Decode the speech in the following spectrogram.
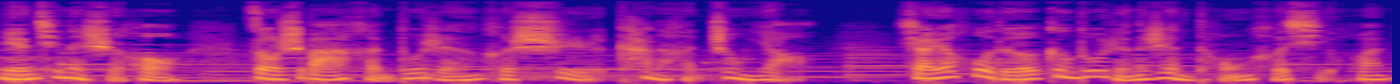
年轻的时候，总是把很多人和事看得很重要，想要获得更多人的认同和喜欢。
